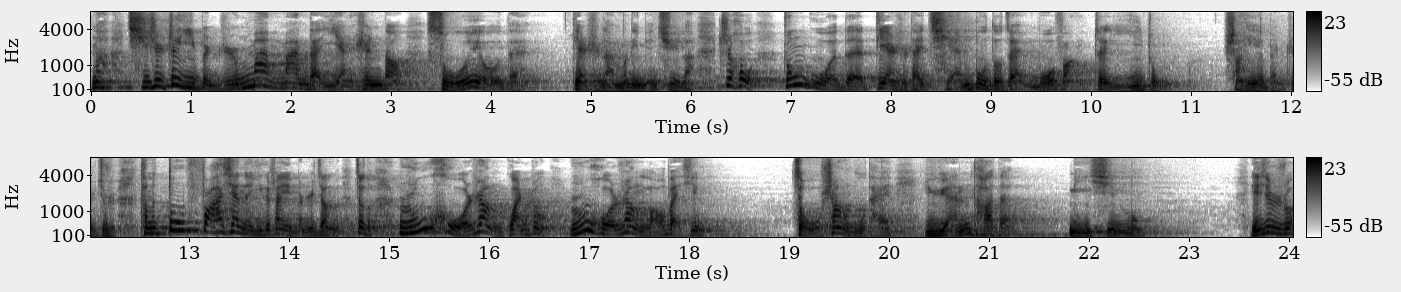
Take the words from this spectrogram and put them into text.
那其实这一本质慢慢的延伸到所有的电视栏目里面去了。之后，中国的电视台全部都在模仿这一种商业本质，就是他们都发现了一个商业本质，叫什么？叫做如何让观众、如何让老百姓走上舞台，圆他的明星梦。也就是说，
